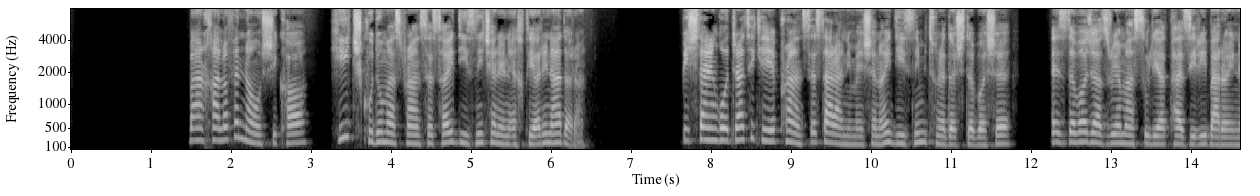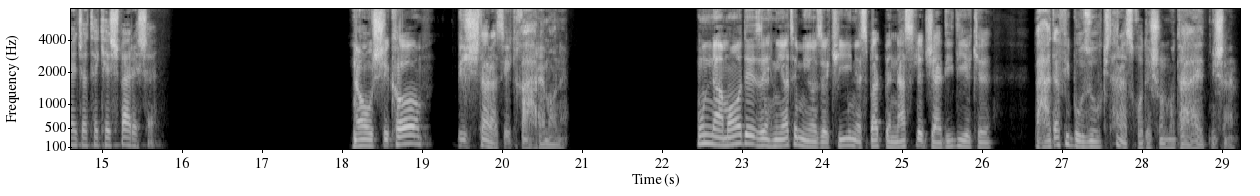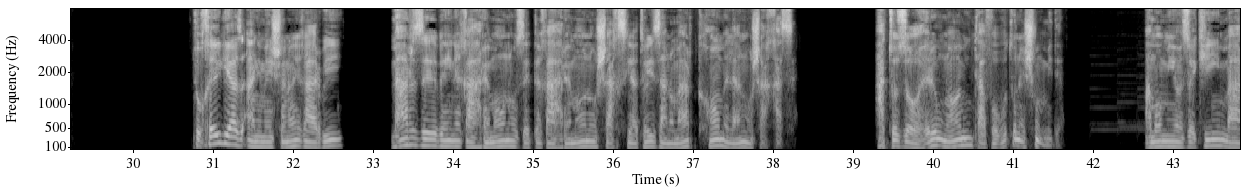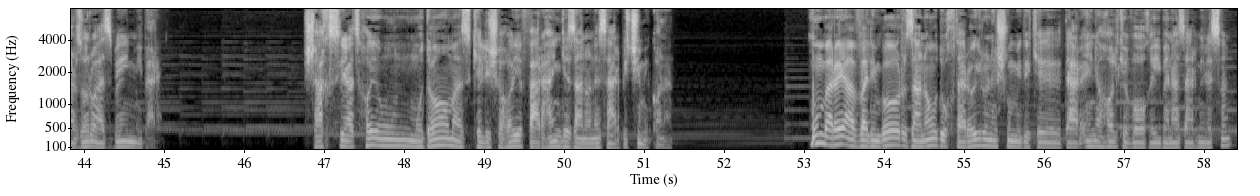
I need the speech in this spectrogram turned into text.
برخلاف ناوشیکا هیچ کدوم از پرنسس های دیزنی چنین اختیاری ندارن. بیشترین قدرتی که یه پرنسس در انیمیشن های دیزنی می‌تونه داشته باشه ازدواج از روی مسئولیت پذیری برای نجات کشورشه. ناوشیکا بیشتر از یک قهرمانه. اون نماد ذهنیت میازاکی نسبت به نسل جدیدیه که به هدفی بزرگتر از خودشون متحد میشن. تو خیلی از انیمیشن های غربی مرز بین قهرمان و ضد قهرمان و شخصیت های زن و مرد کاملا مشخصه. حتی ظاهر اونا هم این تفاوت رو نشون میده. اما میازاکی این مرزا رو از بین می‌بره. شخصیت های اون مدام از کلیشه های فرهنگ زنانه سرپیچی می‌کنن. اون برای اولین بار زنا و دخترایی رو نشون میده که در عین حال که واقعی به نظر می‌رسن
